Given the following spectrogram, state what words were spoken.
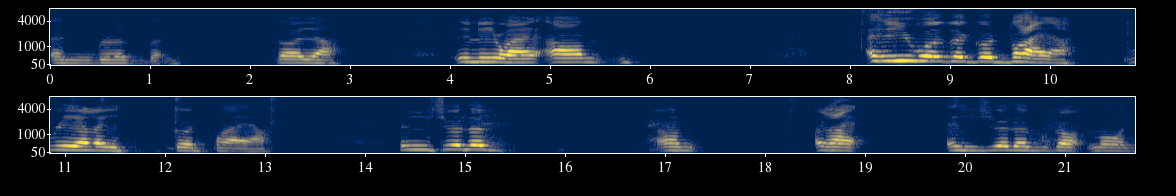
in Brisbane. So yeah. Anyway, um he was a good player. Really good player. He should have um like he should have got more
